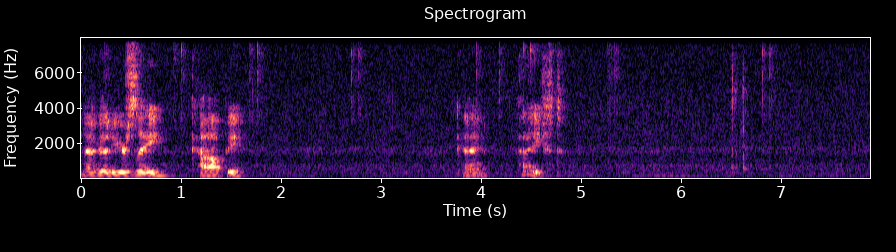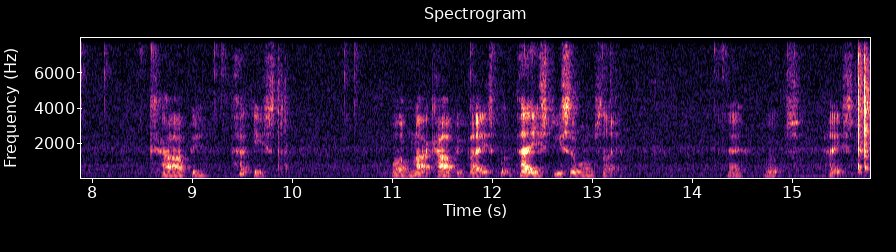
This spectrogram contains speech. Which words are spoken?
Now go to your Z, copy, okay, paste. Copy, paste. Well, not copy, paste, but paste. You see what I'm saying. Okay, whoops, paste,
